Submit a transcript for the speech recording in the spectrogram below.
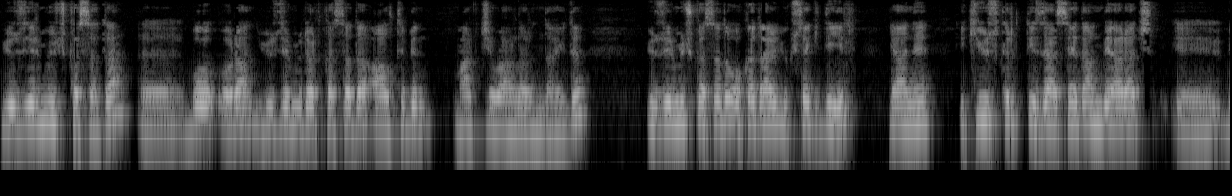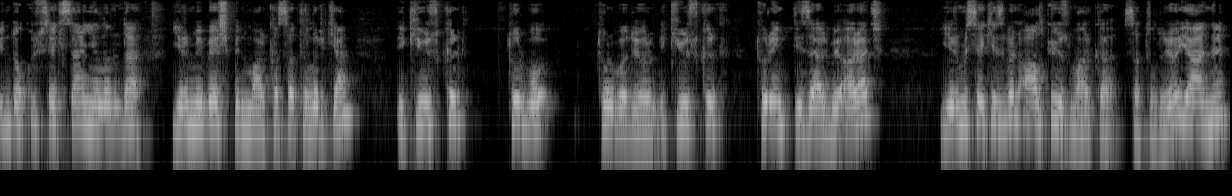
123 kasada e, bu oran 124 kasada 6000 mark civarlarındaydı. 123 kasada o kadar yüksek değil. Yani 240 dizel sedan bir araç e, 1980 yılında 25 bin marka satılırken 240 turbo turbo diyorum 240 Touring dizel bir araç 28.600 marka satılıyor. Yani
